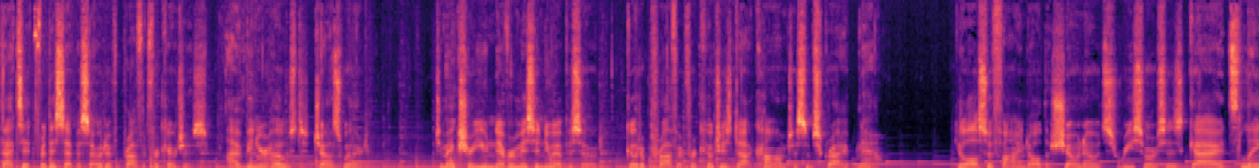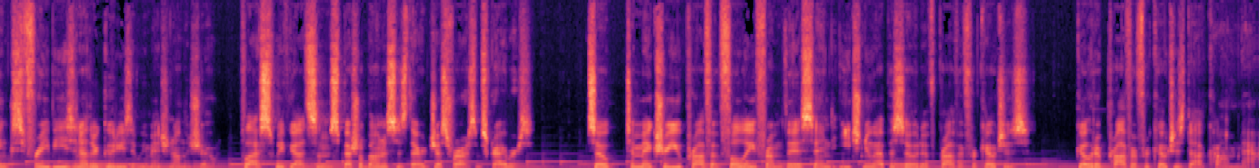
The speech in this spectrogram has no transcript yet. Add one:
That's it for this episode of Profit for Coaches. I've been your host, Jos Willard. To make sure you never miss a new episode, go to profitforcoaches.com to subscribe now. You'll also find all the show notes, resources, guides, links, freebies, and other goodies that we mention on the show. Plus, we've got some special bonuses there just for our subscribers. So, to make sure you profit fully from this and each new episode of Profit for Coaches, go to profitforcoaches.com now.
